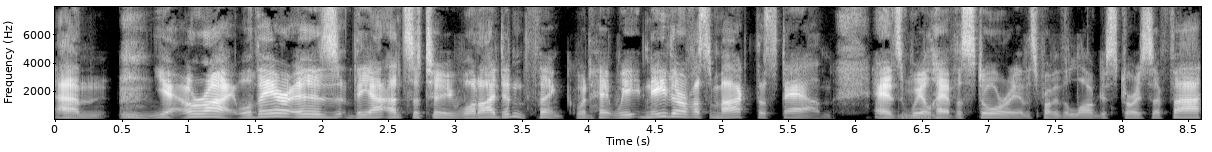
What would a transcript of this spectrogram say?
um, yeah, all right. Well, there is the answer to what I didn't think would have. We neither of us marked this down as we'll Mm. have a story. and That's probably the longest story so far.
